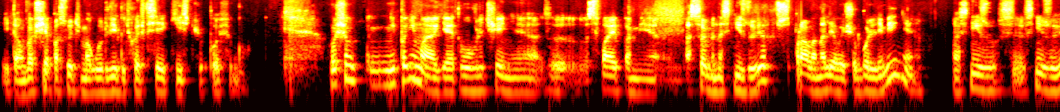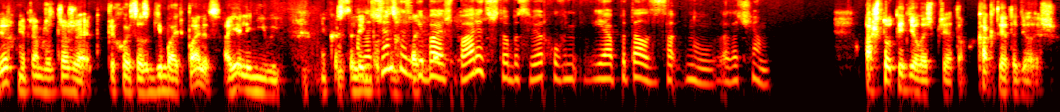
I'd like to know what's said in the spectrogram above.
И там вообще, по сути, могу двигать хоть всей кистью, пофигу. В общем, не понимаю я этого увлечения э, свайпами, особенно снизу вверх, справа налево еще более-менее, а снизу, снизу вверх мне прям раздражает. Приходится сгибать палец, а я ленивый. Мне кажется, а зачем ты сгибаешь палец, чтобы сверху... Я пыталась... Ну, а зачем? А что ты делаешь при этом? Как ты это делаешь?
